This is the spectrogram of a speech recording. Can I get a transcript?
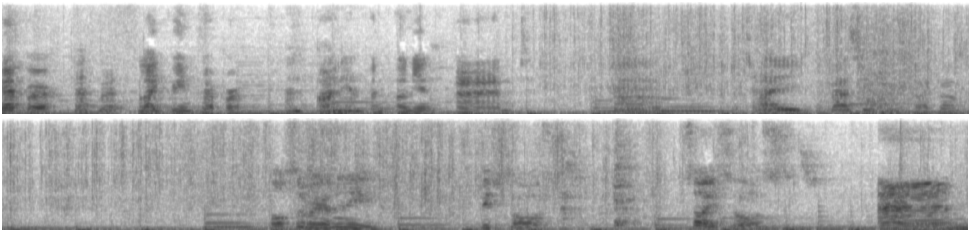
pepper, pepper, light green pepper, and onion, an onion, and um, Thai basil. Thai basil. Also, we're gonna need fish sauce, soy sauce, and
